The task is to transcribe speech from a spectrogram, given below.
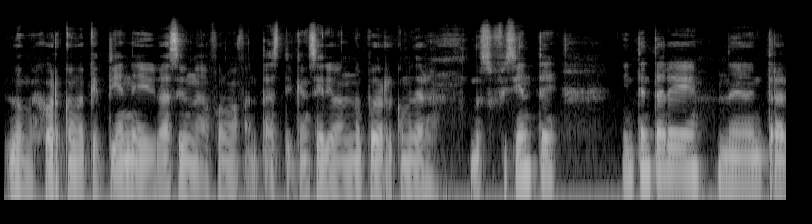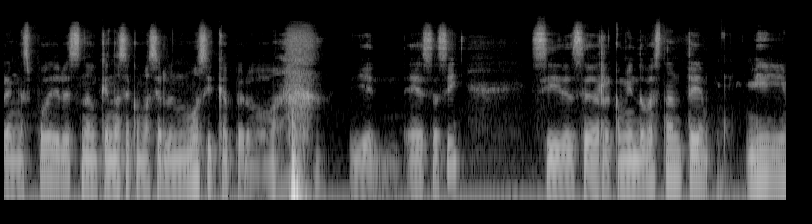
lo mejor con lo que tiene y lo hace de una forma fantástica. En serio, no puedo recomendar lo suficiente. Intentaré no entrar en spoilers, aunque no sé cómo hacerlo en música, pero es así. Sí, se lo recomiendo bastante. Y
